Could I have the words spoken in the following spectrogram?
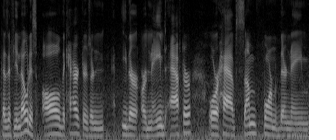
because if you notice all the characters are either are named after or have some form of their name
